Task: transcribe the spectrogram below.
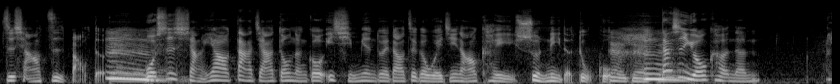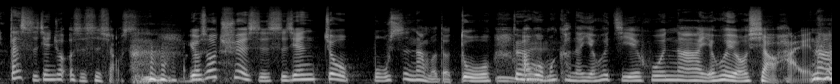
只想要自保的。嗯我是想要大家都能够一起面对到这个危机，然后可以顺利的度过。对对嗯但是有可能，但时间就二十四小时，有时候确实时间就不是那么的多。对啊，我们可能也会结婚呐、也会有小孩，那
